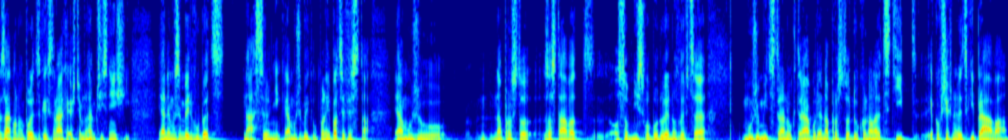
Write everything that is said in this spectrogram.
zákon o politických stranách je ještě mnohem přísnější. Já nemusím být vůbec násilník, já můžu být úplný pacifista. Já můžu naprosto zastávat osobní svobodu jednotlivce, můžu mít stranu, která bude naprosto dokonale ctít jako všechny lidský práva,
